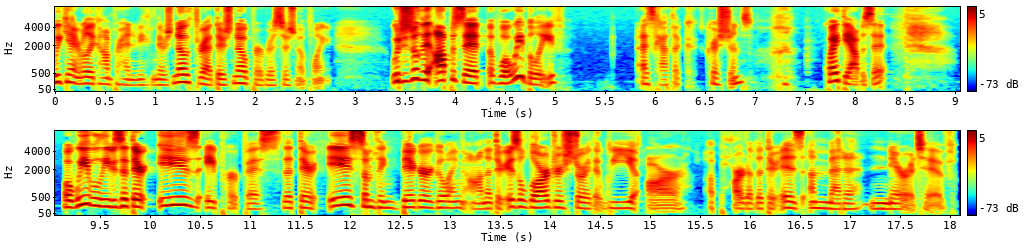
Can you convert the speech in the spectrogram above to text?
We can't really comprehend anything. There's no thread. There's no purpose. There's no point, which is really the opposite of what we believe as Catholic Christians. Quite the opposite. What we believe is that there is a purpose, that there is something bigger going on, that there is a larger story that we are a part of, that there is a meta narrative.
